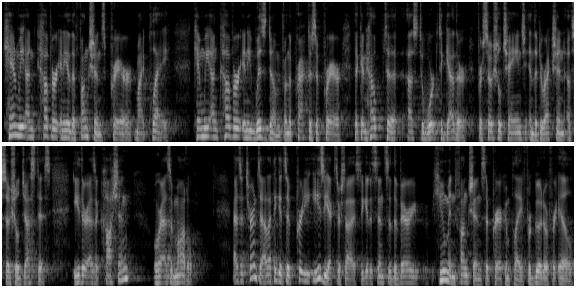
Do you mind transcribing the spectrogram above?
can we uncover any of the functions prayer might play? Can we uncover any wisdom from the practice of prayer that can help to, us to work together for social change in the direction of social justice, either as a caution or as a model? As it turns out, I think it's a pretty easy exercise to get a sense of the very human functions that prayer can play, for good or for ill.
